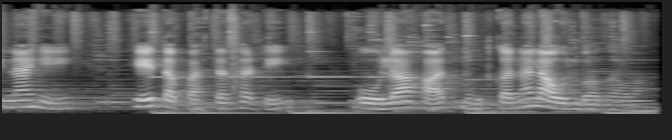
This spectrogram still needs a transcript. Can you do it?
की नाही हे तपासण्यासाठी ओला हात मोदकांना लावून बघावा.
